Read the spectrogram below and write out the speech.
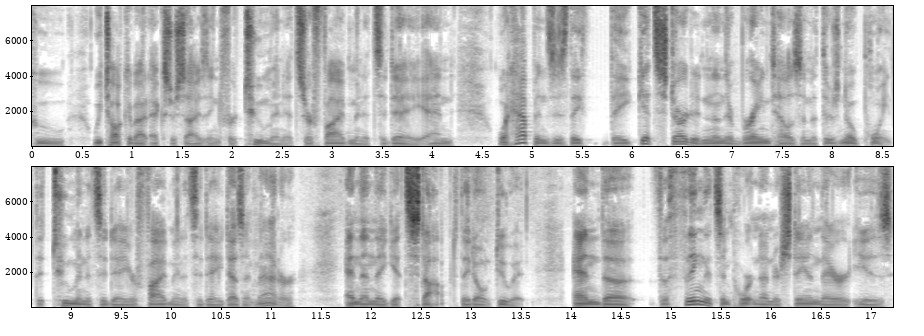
who we talk about exercising for two minutes or five minutes a day. And what happens is they, they get started and then their brain tells them that there's no point, that two minutes a day or five minutes a day doesn't matter. And then they get stopped. They don't do it. And the, the thing that's important to understand there is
